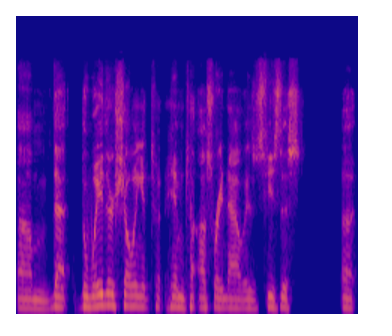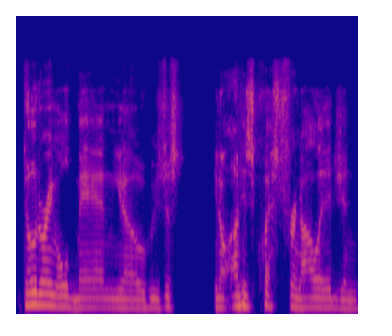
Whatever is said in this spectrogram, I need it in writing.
Um, that the way they're showing it to him to us right now is he's this uh, doddering old man, you know, who's just you know on his quest for knowledge and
